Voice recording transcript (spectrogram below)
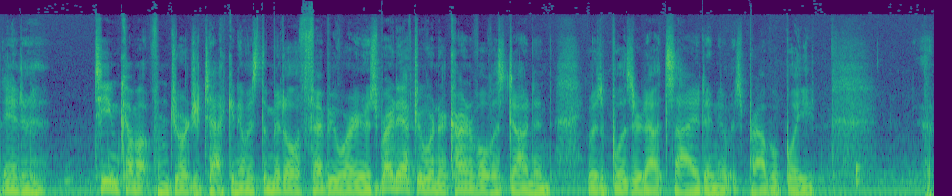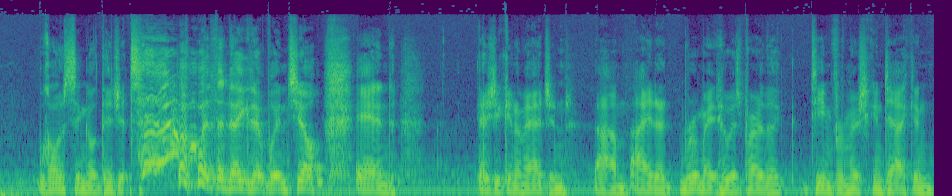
they had a team come up from Georgia Tech, and it was the middle of February. It was right after Winter Carnival was done, and it was a blizzard outside, and it was probably uh, low single digits with a negative wind chill, and as you can imagine, um, I had a roommate who was part of the team for Michigan Tech, and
